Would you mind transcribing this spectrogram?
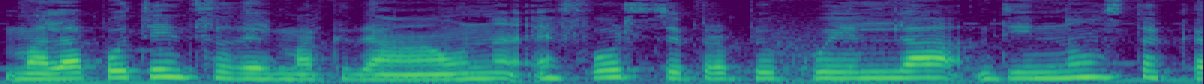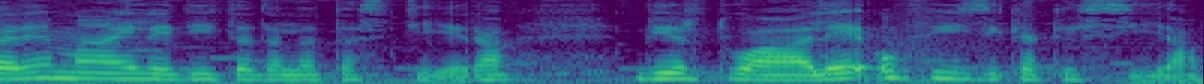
ma la potenza del Markdown è forse proprio quella di non staccare mai le dita dalla tastiera, virtuale o fisica che sia.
